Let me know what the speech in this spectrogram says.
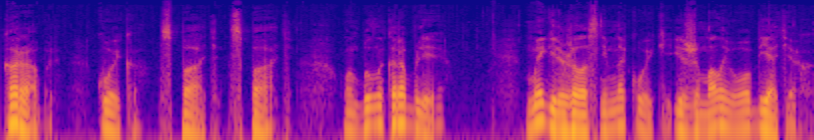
Корабль. Койка. Спать. Спать. Он был на корабле. Мэгги лежала с ним на койке и сжимала его в объятиях.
